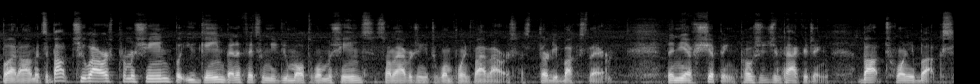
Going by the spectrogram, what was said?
But um, it's about two hours per machine, but you gain benefits when you do multiple machines. So I'm averaging it to 1.5 hours. That's 30 bucks there. Then you have shipping, postage, and packaging, about 20 bucks.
